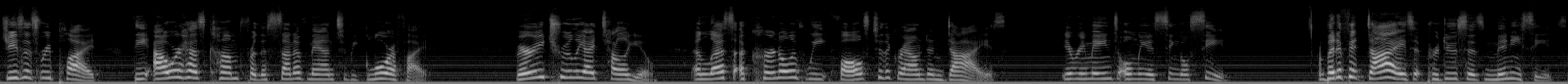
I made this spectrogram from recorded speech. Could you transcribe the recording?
Jesus replied, The hour has come for the Son of Man to be glorified. Very truly I tell you, unless a kernel of wheat falls to the ground and dies, it remains only a single seed. But if it dies, it produces many seeds.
